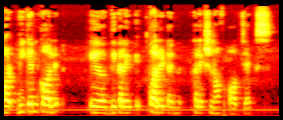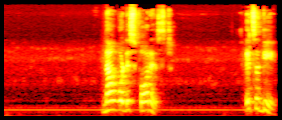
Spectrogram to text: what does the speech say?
Or we can call it, uh, the call it a collection of objects. Now what is forest? It's again,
